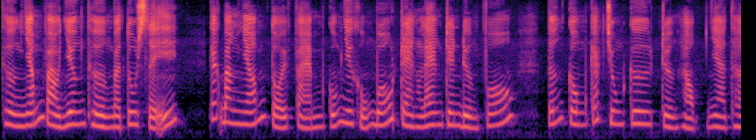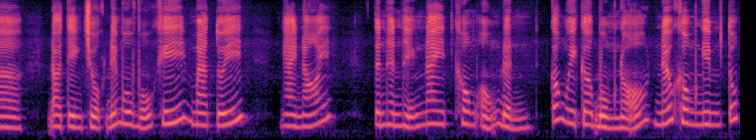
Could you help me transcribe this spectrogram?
thường nhắm vào dân thường và tu sĩ, các băng nhóm tội phạm cũng như khủng bố tràn lan trên đường phố, tấn công các chung cư, trường học, nhà thờ, đòi tiền chuộc để mua vũ khí, ma túy. Ngài nói, tình hình hiện nay không ổn định, có nguy cơ bùng nổ nếu không nghiêm túc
